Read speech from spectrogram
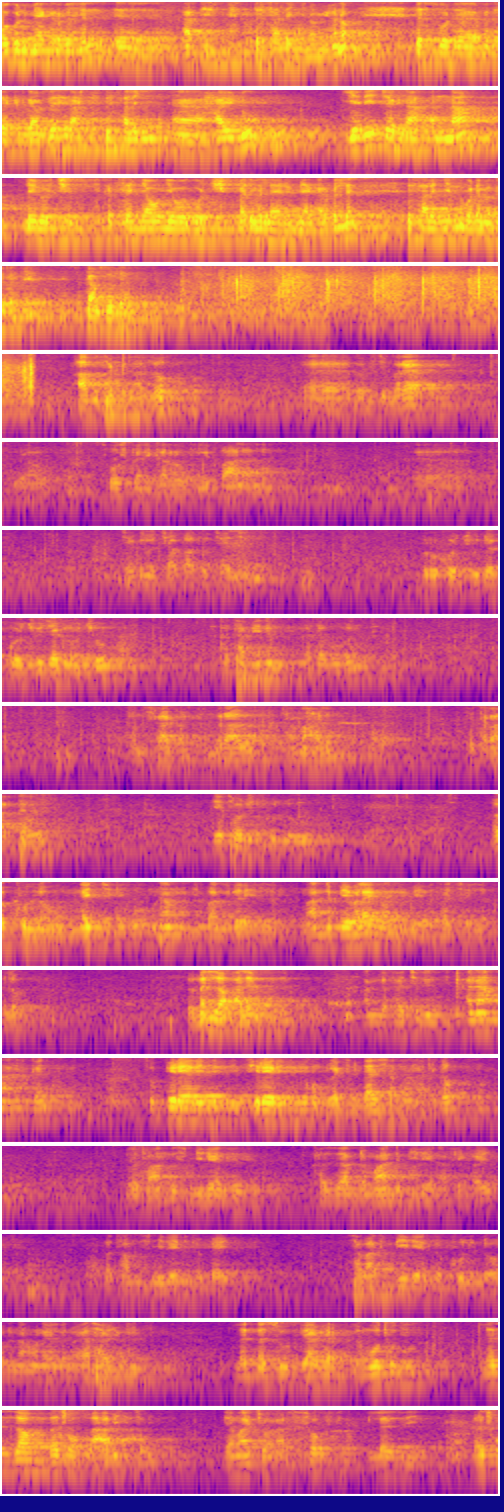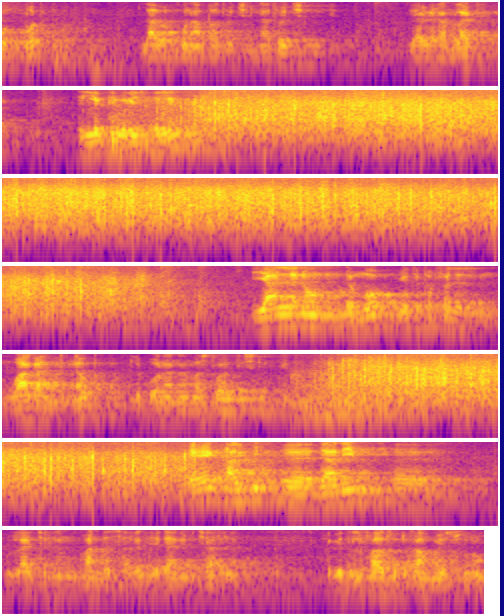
ወጉን የሚያቀርብልን አርቲስት ደሳለኝ ነው የሚሆነው። ደስ ወደ መድረክ እንጋብዝህ። አርቲስት ደሳለኝ ኃይሉ የኔ ጀግና እና ሌሎችም ከተሰኘው የወጎች መድብል ላይ ነው የሚያቀርብልን። ደሳለኝን ወደ መድረክ ጋብዙልን። አመሰግናለሁ። በመጀመሪያ ያው ሶስት ቀን የቀረው ትልቅ በዓል አለ። ጀግኖች አባቶቻችን ብሩኮቹ፣ ደጎቹ፣ ጀግኖቹ ከሰሜንም ከደቡብም ከምስራቅም ከምዕራብም ከመሀልም ተጠራርተው የሰው ልጅ ሁሉ እኩል ነው፣ ነጭ ጥቁር ምናምን የሚባል ነገር የለም፣ ማንም የበላይ ማንም የበታች የለም ብለው በመላው ዓለም አንገታችንን ቀና አድርገን superiority inferiority complex እንዳይሰማን አድርገው መቶ አምስት ሚሊዮን ህዝብ ከዛም ደግሞ አንድ ቢሊዮን አፍሪካዊ መቶ አምስት ሚሊዮን ኢትዮጵያዊ ሰባት ቢሊዮን እኩል እንደሆንን አሁን ያለ ነው ያሳዩንን። ለእነሱ እግዚአብሔር ለሞቱት ለዛውም በጾም በአብይ ጾም ደማቸውን አፍስሰው ለዚህ በጾም ወቅት ላበቁን አባቶች፣ እናቶች እግዚአብሔር አምላክ ትልቅ ክብር ይስጥልን። ያለነውም ደግሞ የተከፈለልን ዋጋ እንድናውቅ ልቦናና ማስተዋል ይስጥን። ይህን ካልኩኝ ዳኒም ሁላችንም እንኳን ደስ አለን። የዳኒ ብቻ አይደለም፣ እርግጥ ልፋቱ ድካሙ የሱ ነው።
